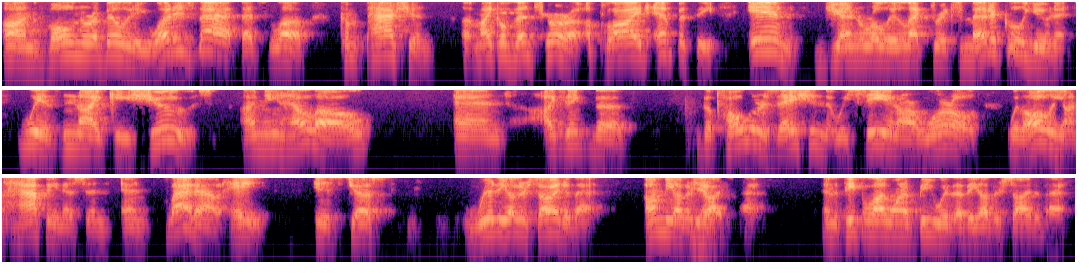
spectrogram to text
on vulnerability. What is that? That's love, compassion. Uh, Michael Ventura applied empathy in General Electric's medical unit with Nike shoes. I mean, hello. And I think the the polarization that we see in our world with all the unhappiness and, and flat out hate is just we're the other side of that. I'm the other yeah. side of that. And the people I want to be with are the other side of that.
